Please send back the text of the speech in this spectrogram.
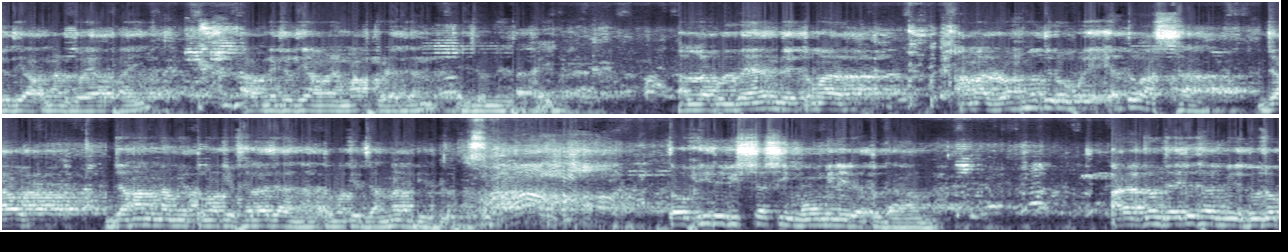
যদি আপনার দয়া পাই, আপনি যদি আমার মাফ করে দেন এই জন্যে তাকাই। আল্লাহ বলবেন যে তোমার আমার রহমতের উপরে এত আস্থা যাও জাহান নামে তোমাকে ফেলা যায় না তোমাকে জান্নাত দিয়ে দিলাম তৌহিদে বিশ্বাসী মৌমিনের এত দাম। আর একজন যাইতে থাকবে দুজক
